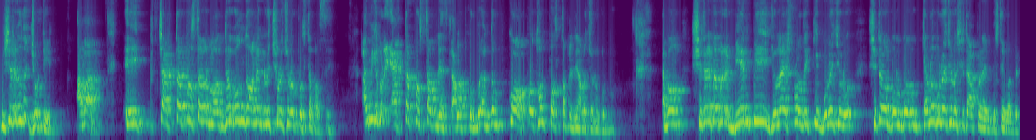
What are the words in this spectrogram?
বিষয়টা কিন্তু জটিল। আবার, এই চারটা প্রস্তাবের মধ্যেও কিন্তু অনেকগুলো ছোট ছোট প্রস্তাব আছে। আমি কেবল একটা প্রস্তাব নিয়ে আজকে আলাপ করব, একদম ক, প্রথম প্রস্তাবটা নিয়ে আলোচনা করব। এবং সেটার ব্যাপারে বিএনপি জুলাই সনদে কি বলেছিল, সেটাও বলব এবং কেন বলেছিল, সেটা আপনারা বুঝতে পারবেন।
